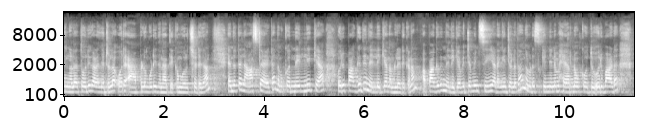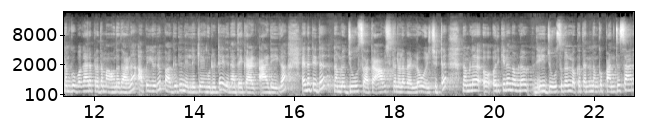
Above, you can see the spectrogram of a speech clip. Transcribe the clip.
നിങ്ങൾ തൊലി കളഞ്ഞിട്ടുള്ള ഒരു ആപ്പിളും കൂടി ഇതിനകത്തേക്ക് മുറിച്ചിടുക. എന്നിട്ട് ലാസ്റ്റായിട്ട് നമുക്ക് നെല്ലിക്ക ഒരു പകുതി നെല്ലിക്ക നമ്മൾ എടുക്കണം. ആ പകുതി നെല്ലിക്ക വിറ്റമിൻ സി അടങ്ങിയിട്ടുള്ളത് നമ്മുടെ സ്കിന്നിനും ഹെയറിനും ഒക്കെ ഒരു- ഒരുപാട് നമുക്ക് ഉപകാരപ്രദമാവുന്നതാണ്. അപ്പോൾ ഈ ഒരു പകുതി നെല്ലിക്കയും കൂടിയിട്ട് ഇതിനകത്തേക്ക് ആഡ് ചെയ്യുക. എന്നിട്ട് ഇത് നമ്മൾ ജ്യൂസ് ആക്കുക ആവശ്യത്തിനുള്ള വെള്ളം ഒഴിച്ചിട്ട് നമ്മൾ ഒരിക്കലും നമ്മൾ ഈ ജ്യൂസുകളിലൊക്കെ തന്നെ നമുക്ക് പഞ്ചസാര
